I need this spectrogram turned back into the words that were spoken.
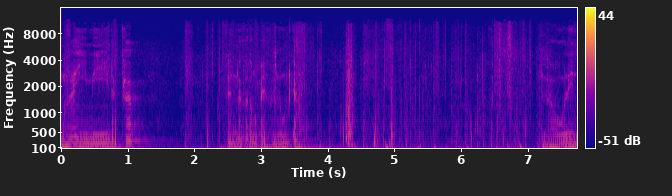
ไม่มีนะครับ งั้นเราก็ต้องไปฝั่งนู้นกัน เราเล่น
